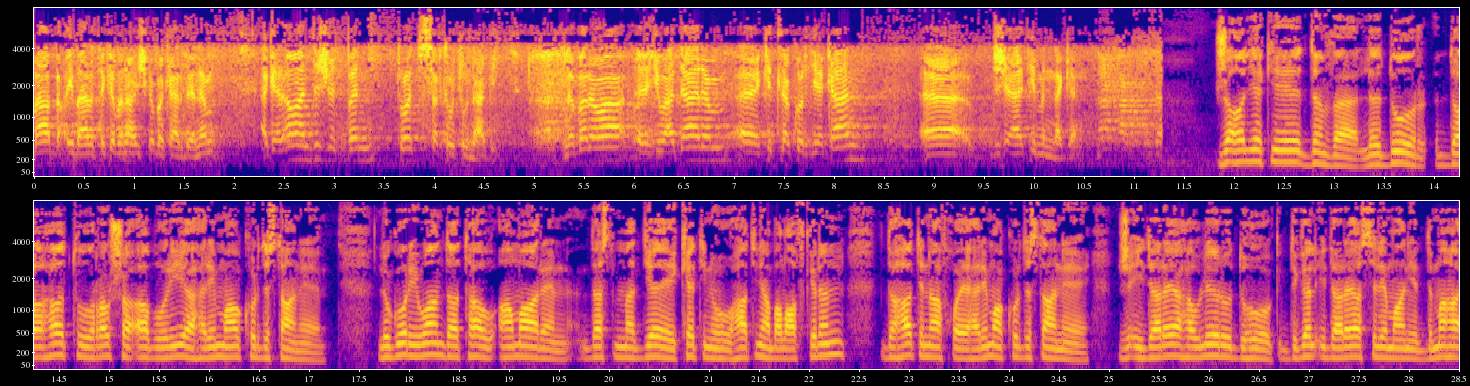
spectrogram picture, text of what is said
Ba bi îbareteke bela hişke bekar bênim, eger ewan dijit bin to serkewtû nabî. Li ber ewa hîwadar im kitle kurdiyekan dijayatî min nekin. Ji aliyekê din ve li dûr, dahat û rewşa aborî ya Herêma Kurdistanê li gorî wan data û amar in. Dest medyayê ketîn û hatine belavkirin, dahatê navxwe yê Herêma Kurdistanê Ji Îdareya Hewlêr û Duhok digel Îdareya Silêmaniyê di meha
